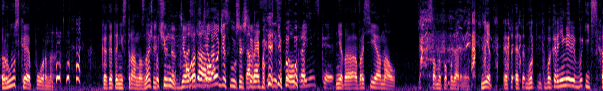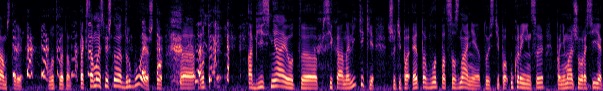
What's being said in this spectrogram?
русское порно. Как это ни странно. Знаешь Ты почему? там диалог- А что, диалоги слушаешь, А что ли? России что, украинское? Нет, а в России анал самый популярный. Нет, это, это вот, по крайней мере, в X-хамстере. Вот в этом. Так самое смешное другое, что э, вот объясняют э, психоаналитики, что типа это вот подсознание, то есть типа украинцы понимают, что Россия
